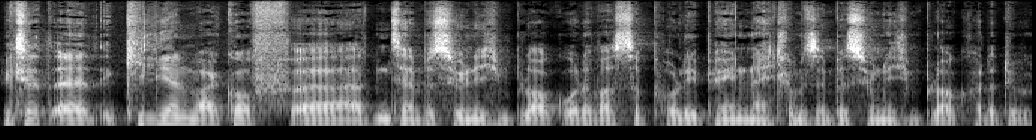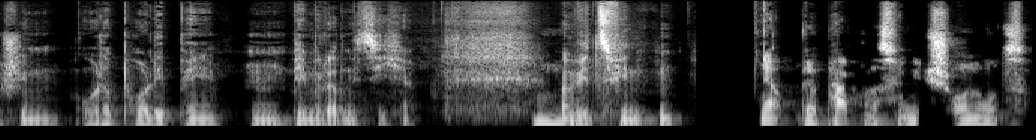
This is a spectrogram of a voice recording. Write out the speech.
wie gesagt, äh, Kilian Walkoff äh, hat in seinem persönlichen Blog oder was der Polypain, nein, ich glaube in seinem persönlichen Blog hat er drüber geschrieben. Oder Polypain? Hm, bin mir gerade nicht sicher. Mhm. Man wird's finden. Ja, wir packen das in die Shownotes.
